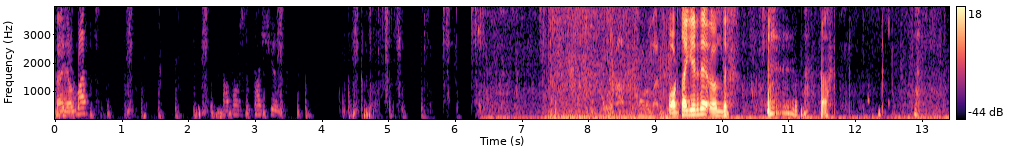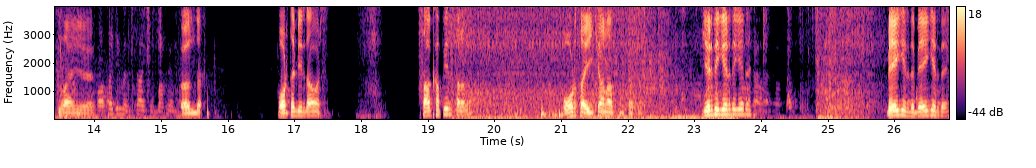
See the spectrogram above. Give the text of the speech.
Böyle olmaz. Raporsuz taşıyoruz. Orta girdi öldü. Lan ya. Orta girmedi sakin bakıyorum. Öldü. Orta bir daha var. Sağ kapıyı tara lan. Orta iki anasını satayım. Girdi girdi girdi. B'ye girdi B'ye girdi.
